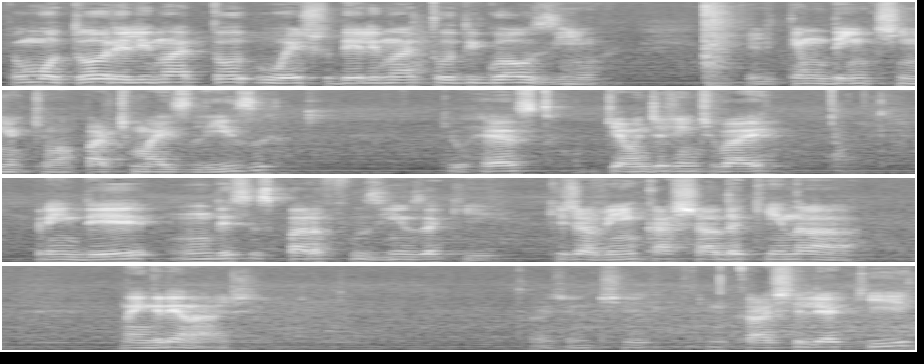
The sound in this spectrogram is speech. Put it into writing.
Então o motor, ele não é o eixo dele não é todo igualzinho. Ele tem um dentinho aqui, uma parte mais lisa que o resto, que é onde a gente vai prender um desses parafusinhos aqui que já vem encaixado aqui na, na engrenagem. Então a gente encaixa ele aqui.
